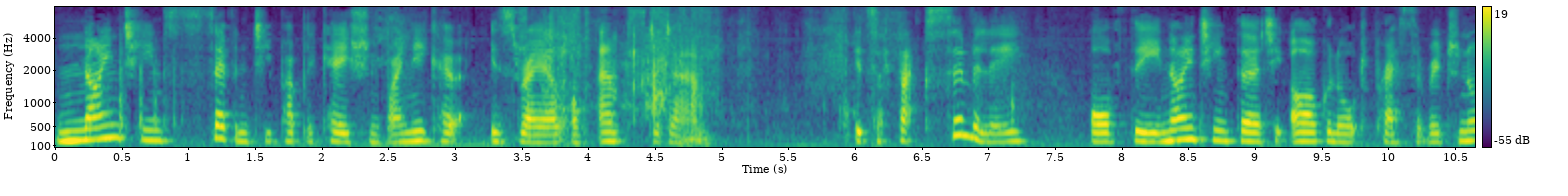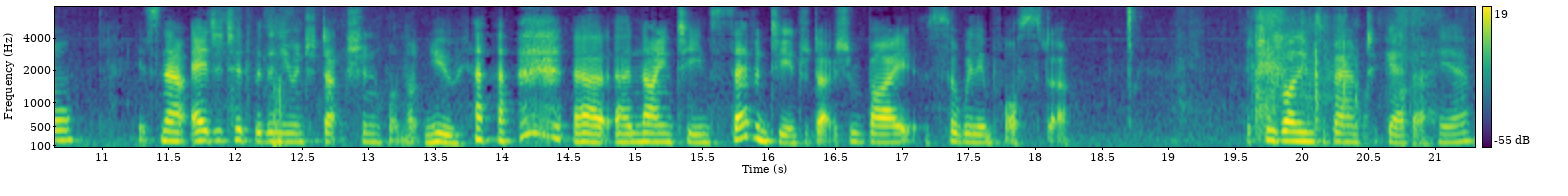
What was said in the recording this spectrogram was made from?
1970 publication by Nico Israel of Amsterdam. It's a facsimile of the 1930 Argonaut Press original. It's now edited with a new introduction, well, not new, uh, a 1970 introduction by Sir William Foster. The two volumes are bound together here.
